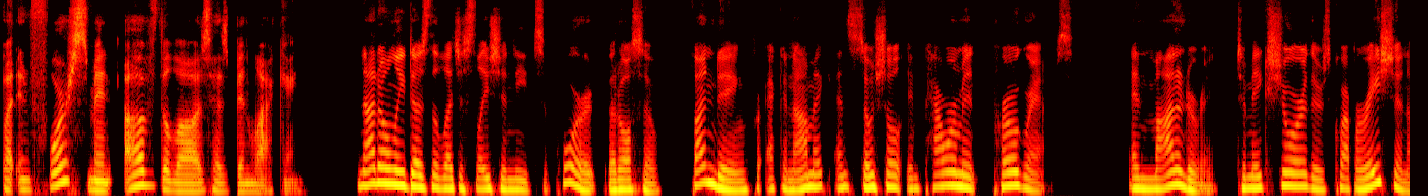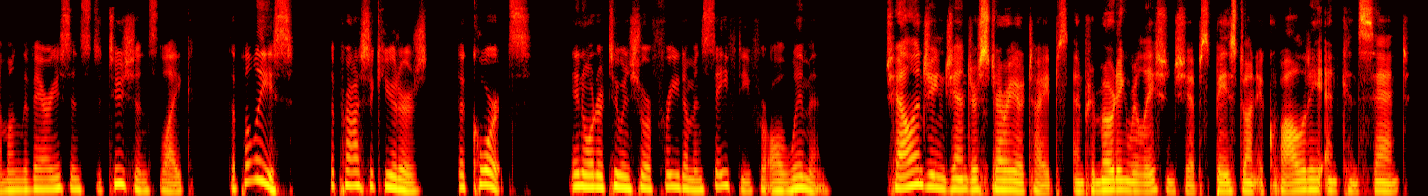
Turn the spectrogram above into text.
but enforcement of the laws has been lacking. Not only does the legislation need support, but also funding for economic and social empowerment programs and monitoring to make sure there's cooperation among the various institutions like the police, the prosecutors, the courts, in order to ensure freedom and safety for all women. Challenging gender stereotypes and promoting relationships based on equality and consent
